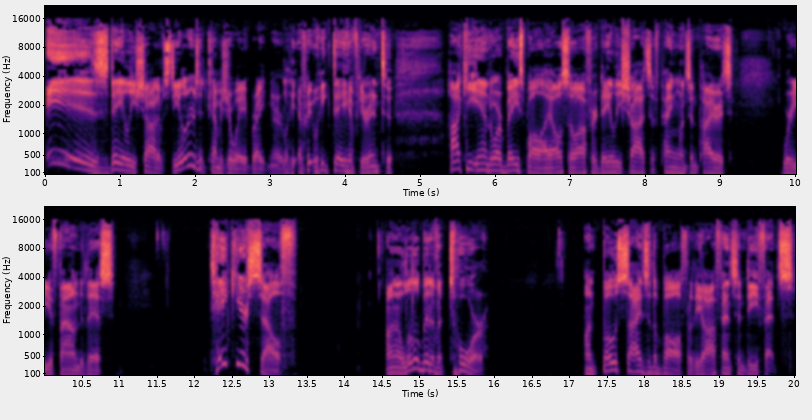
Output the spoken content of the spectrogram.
is Daily Shot of Steelers. It comes your way bright and early every weekday if you're into hockey and or baseball. I also offer daily shots of Penguins and Pirates where you found this. Take yourself on a little bit of a tour on both sides of the ball for the offense and defense.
